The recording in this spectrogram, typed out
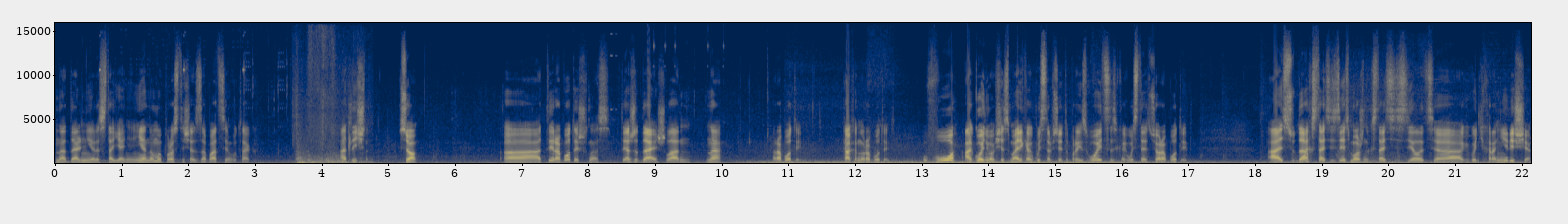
на дальние расстояния. Не, ну мы просто сейчас забацаем вот так. Отлично. Все. А, ты работаешь у нас? Ты ожидаешь. Ладно, на, работай. Как оно работает? Во, огонь вообще, смотри, как быстро все это производится, как быстро это все работает. А сюда, кстати, здесь можно, кстати, сделать э, какое-нибудь хранилище.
